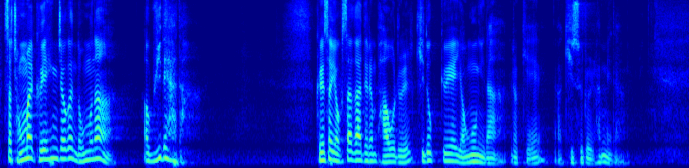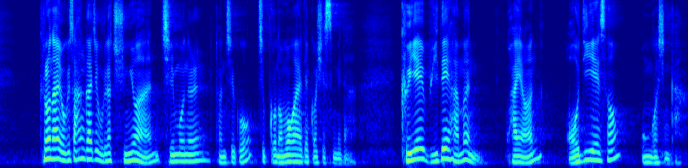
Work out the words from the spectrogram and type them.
그래서 정말 그의 행적은 너무나 위대하다. 그래서 역사가들은 바울을 기독교의 영웅이다 이렇게 기술을 합니다. 그러나 여기서 한 가지 우리가 중요한 질문을 던지고 짚고 넘어가야 될 것이 있습니다. 그의 위대함은 과연 어디에서 온 것인가?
